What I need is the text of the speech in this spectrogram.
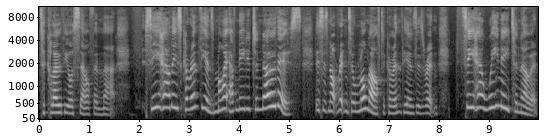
to clothe yourself yourself in that. See how these Corinthians might have needed to know this. This is not written till long after Corinthians is written. See how we need to know it.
